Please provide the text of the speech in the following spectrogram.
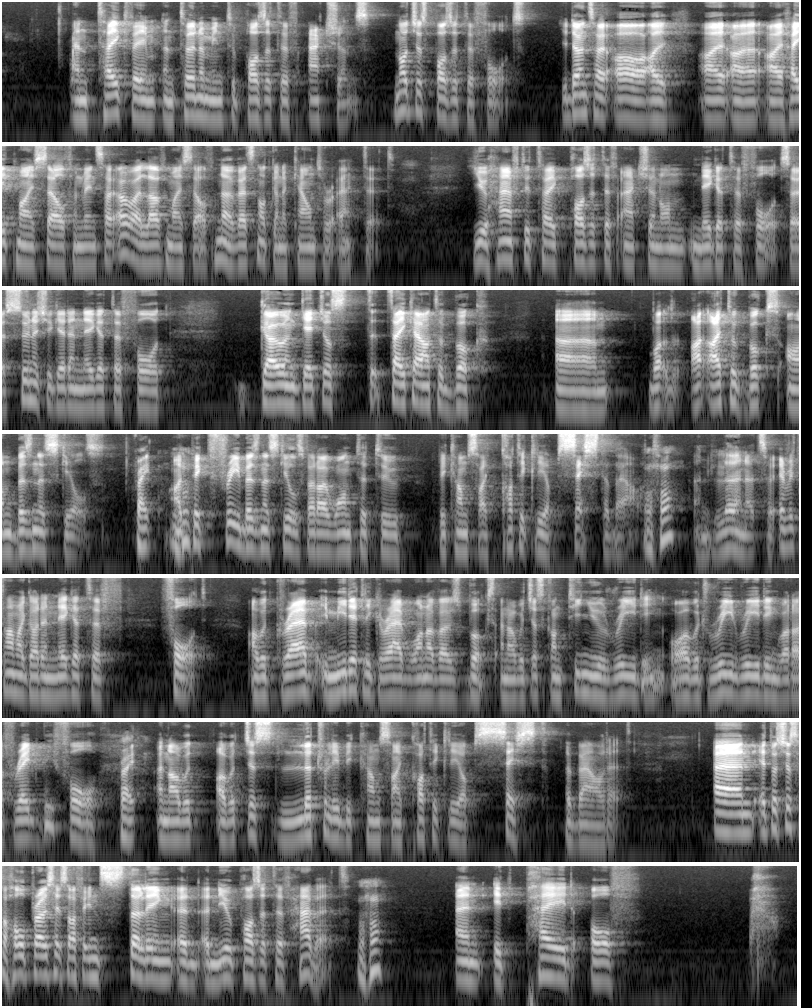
and take them and turn them into positive actions, not just positive thoughts. You don't say, "Oh, I, I, I, I hate myself," and then say, "Oh, I love myself." No, that's not going to counteract it. You have to take positive action on negative thoughts. So as soon as you get a negative thought, go and get your take out a book. Um, what I, I, took books on business skills. Right. Mm-hmm. I picked three business skills that I wanted to become psychotically obsessed about mm-hmm. and learn it. So every time I got a negative thought, I would grab immediately grab one of those books and I would just continue reading or I would rereading what I've read before. Right. And I would I would just literally become psychotically obsessed about it. And it was just a whole process of instilling a, a new positive habit. Mm-hmm. And it paid off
